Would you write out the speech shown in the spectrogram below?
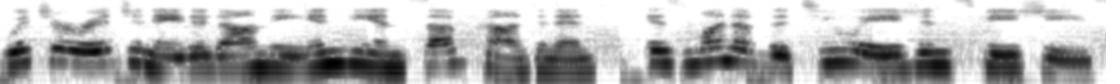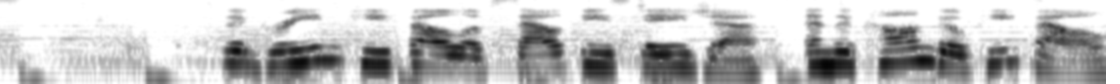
which originated on the Indian subcontinent, is one of the two Asian species. The green peafowl of Southeast Asia, and the Congo peafowl,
